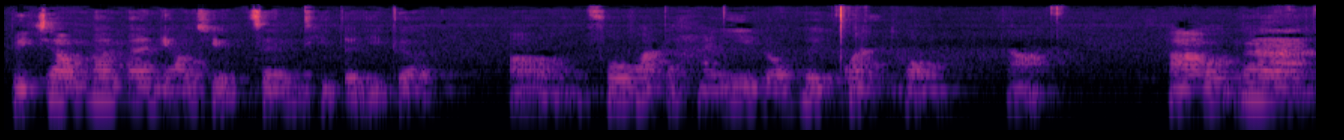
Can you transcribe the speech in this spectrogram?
比较慢慢了解整体的一个啊佛法的含义，融会贯通啊。好，那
